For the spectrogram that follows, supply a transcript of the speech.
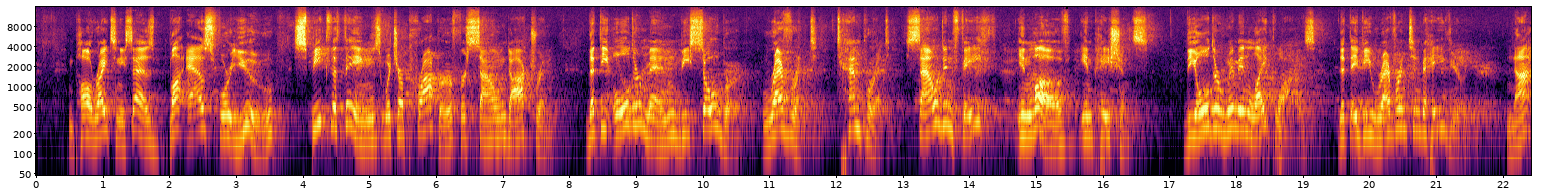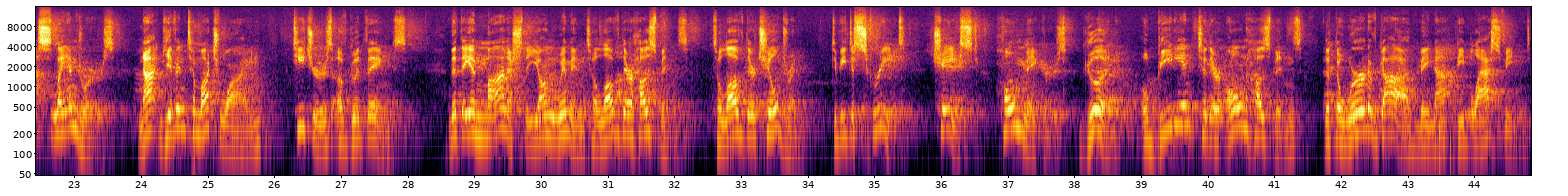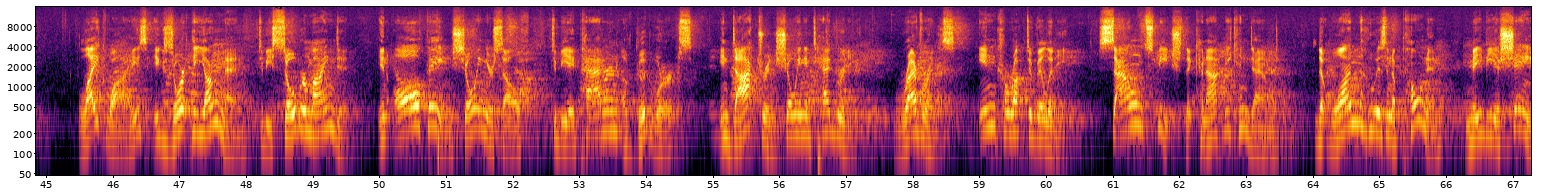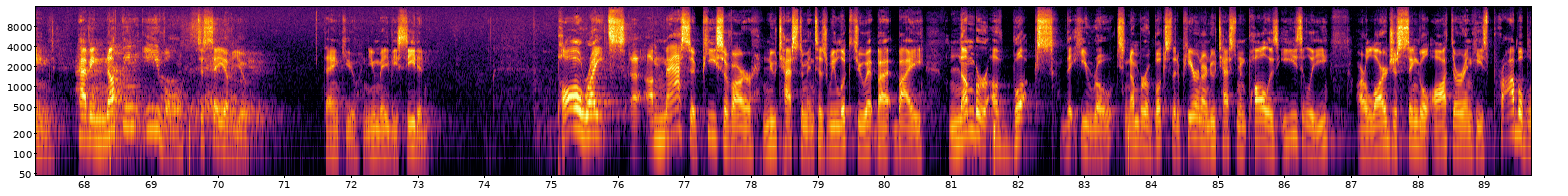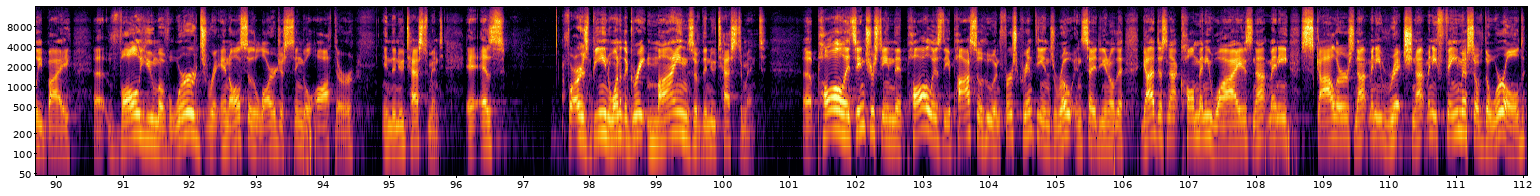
And Paul writes and he says, But as for you, speak the things which are proper for sound doctrine, that the older men be sober, reverent, temperate, sound in faith, in love, in patience. The older women likewise, that they be reverent in behavior, not slanderers not given to much wine, teachers of good things, that they admonish the young women to love their husbands, to love their children, to be discreet, chaste, homemakers, good, obedient to their own husbands, that the word of God may not be blasphemed. Likewise, exhort the young men to be sober minded, in all things showing yourself to be a pattern of good works, in doctrine showing integrity, reverence, incorruptibility, sound speech that cannot be condemned, that one who is an opponent may be ashamed, having nothing evil to say of you. Thank you, and you may be seated. Paul writes a, massive piece of our New Testament as we look through it by, by number of books that he wrote, number of books that appear in our New Testament, Paul is easily our largest single author, and he's probably by uh, volume of words written also the largest single author in the New Testament. As far as being one of the great minds of the New Testament, uh, Paul, it's interesting that Paul is the apostle who in 1 Corinthians wrote and said, you know, that God does not call many wise, not many scholars, not many rich, not many famous of the world.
